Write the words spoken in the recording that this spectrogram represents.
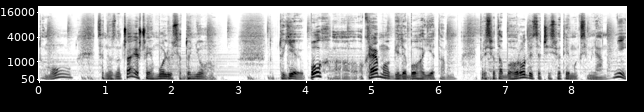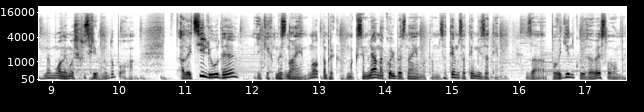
Тому це не означає, що я молюся до нього. Тобто є Бог, а окремо біля Бога є там Пресвята Богородиця чи святий Максимлян. Ні, ми молимося все рівно до Бога. Але ці люди, яких ми знаємо, ну, от, наприклад, Максимляна Кольби знаємо там за тим, за тим і за тим, за поведінкою, за висловами,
